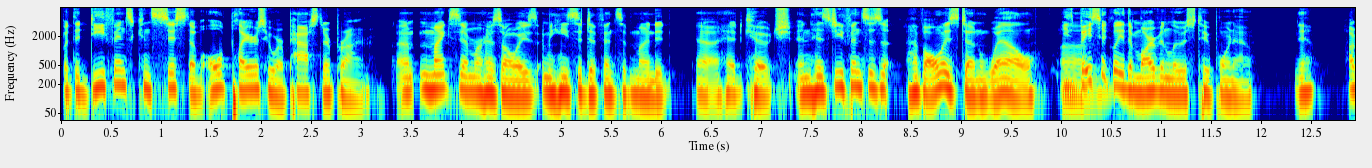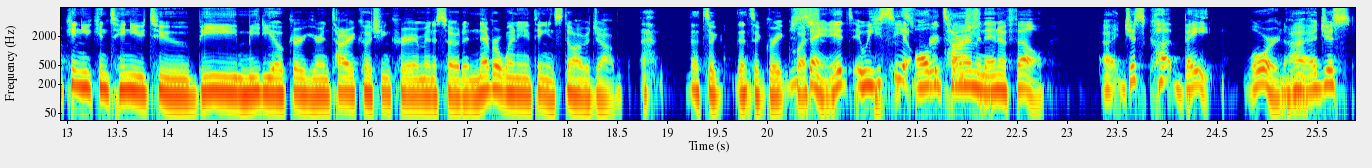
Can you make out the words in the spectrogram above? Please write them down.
but the defense consists of old players who are past their prime. Um, Mike Zimmer has always, I mean, he's a defensive minded uh, head coach, and his defenses have always done well. He's basically the Marvin Lewis 2.0. Yeah. How can you continue to be mediocre your entire coaching career in Minnesota, never win anything, and still have a job? That's a that's a great question. saying, it's we see That's it all the time in the NFL. Uh, just cut bait, Lord. Mm-hmm. I, I just,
